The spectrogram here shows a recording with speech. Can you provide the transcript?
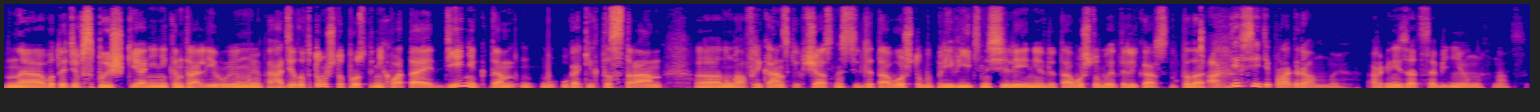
э, вот эти вспышки, они неконтролируемые, а дело в том, что просто не хватает денег да, у каких-то стран, э, ну, африканских в частности, для того, чтобы привить население, для того, чтобы это лекарство тогда... А где все эти программы Организации Объединенных Наций?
